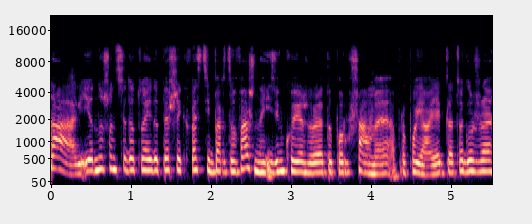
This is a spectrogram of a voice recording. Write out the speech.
Tak, i odnosząc się do tutaj do pierwszej kwestii bardzo ważnej i dziękuję, że to poruszamy a propos jajek, dlatego że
